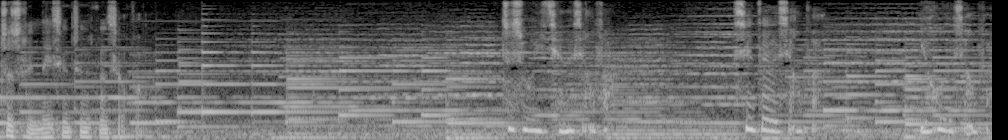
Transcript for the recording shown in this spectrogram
这是你内心真正的想法吗？这是我以前的想法，现在的想法，以后的想法，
